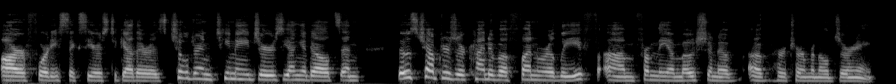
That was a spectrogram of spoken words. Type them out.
our 46 years together as children, teenagers, young adults, and those chapters are kind of a fun relief um, from the emotion of, of her terminal journey.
